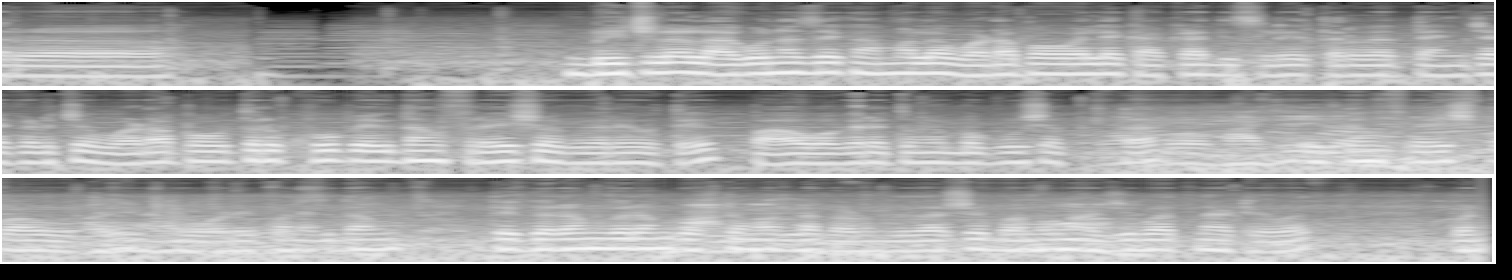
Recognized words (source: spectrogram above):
तर बीचला लागूनच एक आम्हाला वडापाववाले काका दिसले. तर त्यांच्याकडचे वडापाव तर खूप एकदम फ्रेश वगैरे होते. पाव वगैरे तुम्ही बघू शकता. एकदम फ्रेश पाव होते. आणि वडे पण एकदम ते गरम गरम कस्टमरला काढून देतात. असे बनवून अजिबात नाही ठेवत. पण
